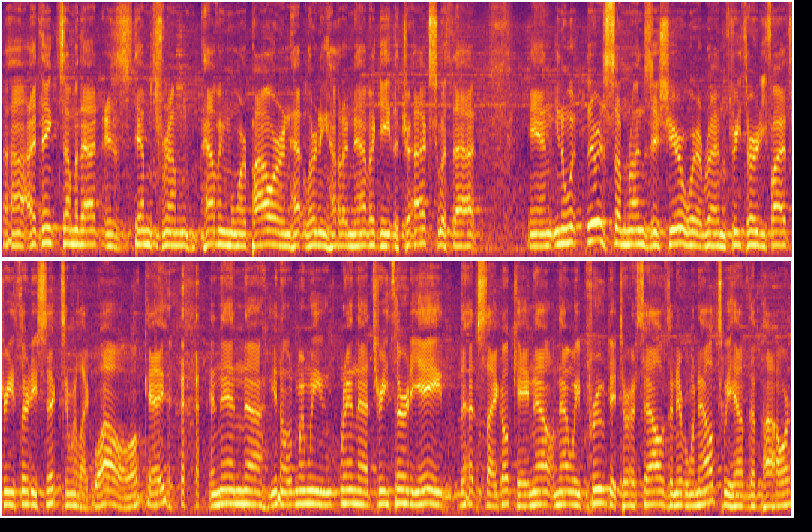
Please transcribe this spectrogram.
uh, I think some of that is stems from having more power and ha- learning how to navigate the tracks with that. And you know what? There was some runs this year where it ran 335, 336, and we're like, wow, okay. and then uh, you know when we ran that 338, that's like, okay, now now we proved it to ourselves and everyone else we have the power.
